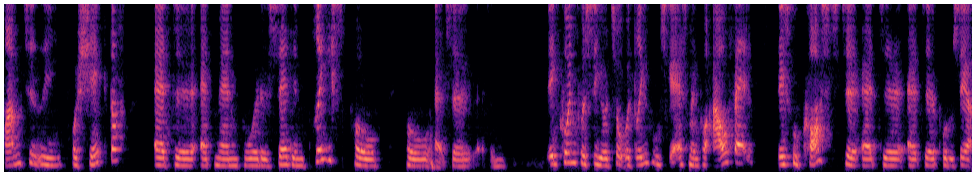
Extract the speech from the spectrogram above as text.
fremtidige projekter, at, øh, at man burde sætte en pris på, på altså, altså ikke kun på CO2 og drivhusgas, men på affald. Det skulle koste til at, øh, at øh, producere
